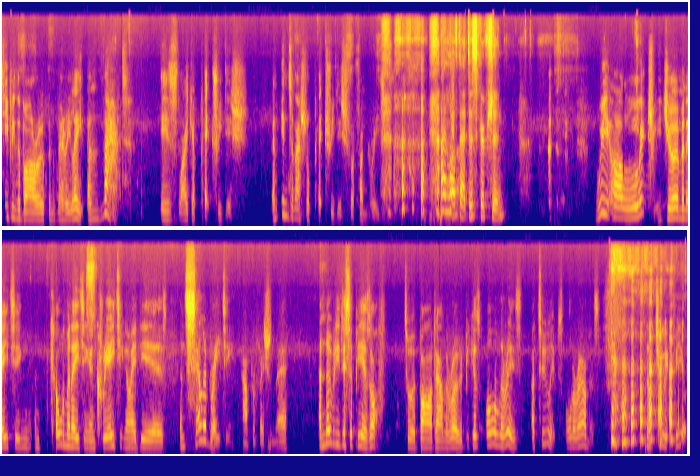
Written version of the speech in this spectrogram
keeping the bar open very late. And that is like a petri dish, an international petri dish for fundraising. I love that description we are literally germinating and culminating and creating ideas and celebrating our profession there. And nobody disappears off to a bar down the road because all there is are tulips all around us. no tulip field.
